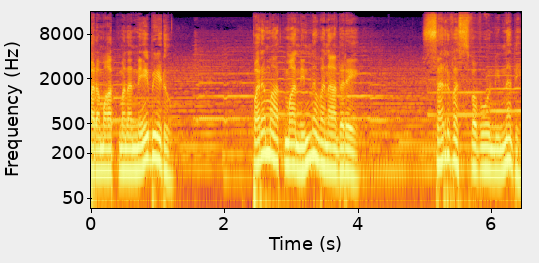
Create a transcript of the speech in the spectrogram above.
ಪರಮಾತ್ಮನನ್ನೇ ಬೇಡು. ಪರಮಾತ್ಮ ನಿನ್ನವನಾದರೆ ಸರ್ವಸ್ವವು ನಿನ್ನದೇ.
